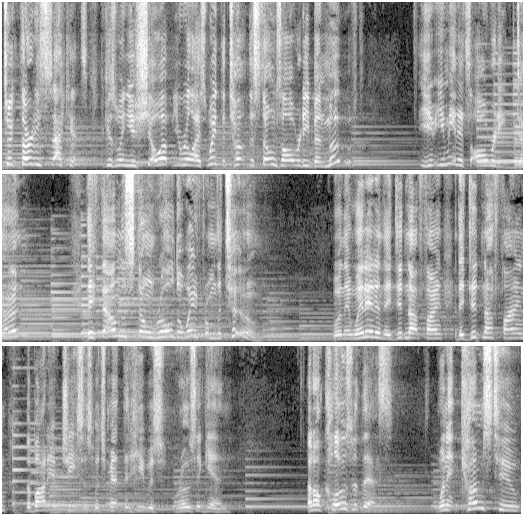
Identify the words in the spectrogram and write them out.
Took 30 seconds because when you show up, you realize, wait, the, to- the stone's already been moved. You, you mean it's already done? They found the stone rolled away from the tomb. When they went in and they did not find, they did not find the body of Jesus, which meant that he was rose again. And I'll close with this. When it comes to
